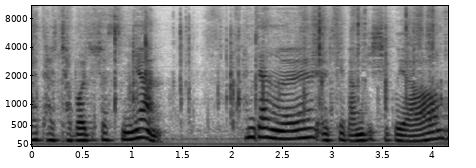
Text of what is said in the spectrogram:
다, 다 접어주셨으면 한 장을 이렇게 넘기시고요.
